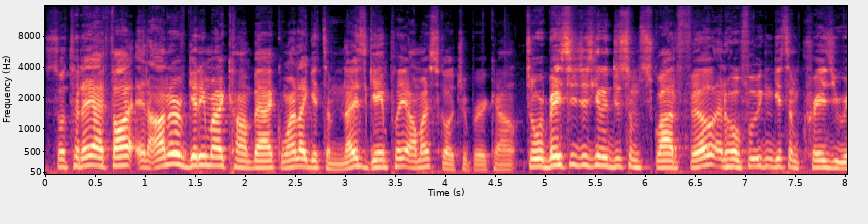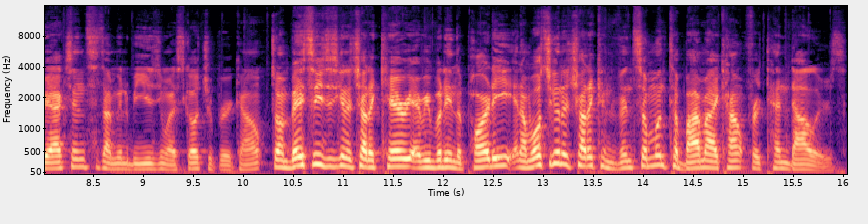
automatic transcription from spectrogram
So today I thought in honor of getting my account back, why not get some nice gameplay on my Skull Trooper account. So we're basically just going to do some squad fill and hopefully we can get some crazy reactions since I'm going to be using my Skull Trooper account. So I'm basically just going to try to carry everybody in the party and I'm also going to try to convince someone to buy my account for $10.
